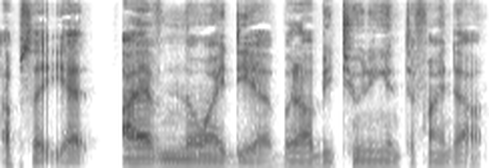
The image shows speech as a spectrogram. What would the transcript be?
upset yet? I have no idea, but I'll be tuning in to find out.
